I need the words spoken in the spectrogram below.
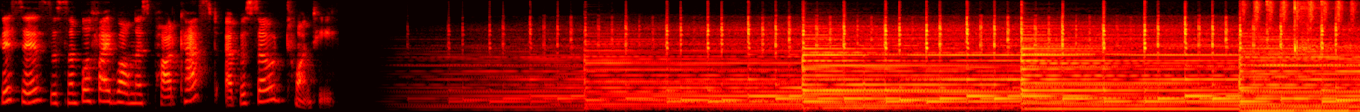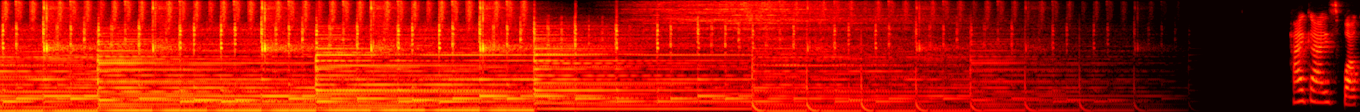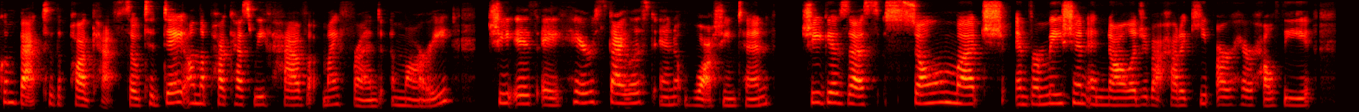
This is the Simplified Wellness Podcast, episode 20. Guys, welcome back to the podcast. So, today on the podcast, we have my friend Imari. She is a hairstylist in Washington. She gives us so much information and knowledge about how to keep our hair healthy,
